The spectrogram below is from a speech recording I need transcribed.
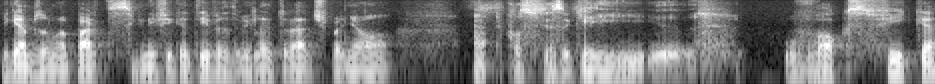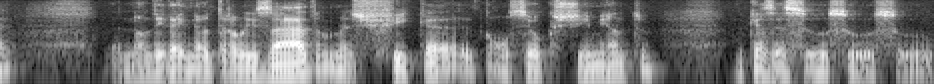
digamos, a uma parte significativa do eleitorado espanhol, ah, com certeza que aí uh, o Vox fica, não direi neutralizado, mas fica com o seu crescimento quer dizer, su, su, su,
